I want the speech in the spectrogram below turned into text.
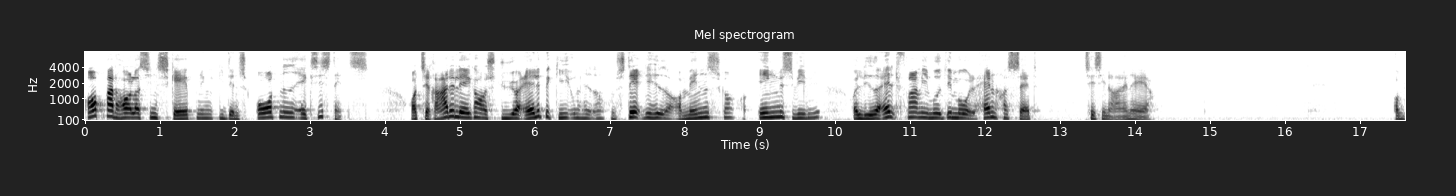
opretholder sin skabning i dens ordnede eksistens og tilrettelægger og styrer alle begivenheder, omstændigheder og mennesker og engles vilje og leder alt frem imod det mål, han har sat til sin egen ære. Og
